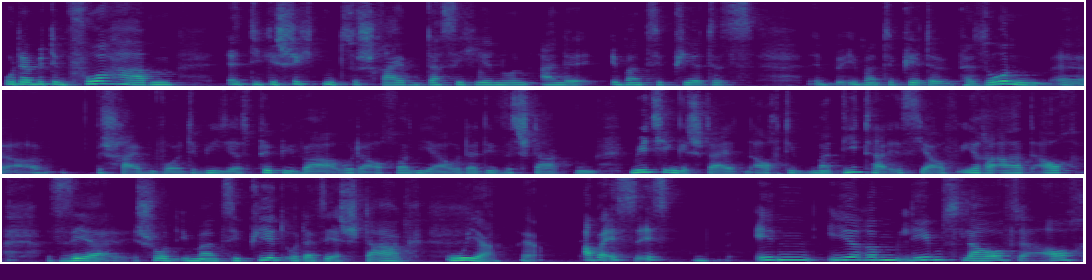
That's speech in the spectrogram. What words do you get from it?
oder mit dem Vorhaben, äh, die Geschichten zu schreiben, dass sie hier nun eine emanzipiertes, äh, emanzipierte Person beschreiben wollte, wie das Pippi war oder auch Ronja oder diese starken Mädchengestalten. Auch die Madita ist ja auf ihre Art auch sehr schon emanzipiert oder sehr stark. Oh ja, ja. Aber es ist in ihrem Lebenslauf auch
